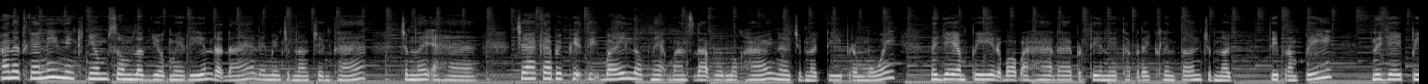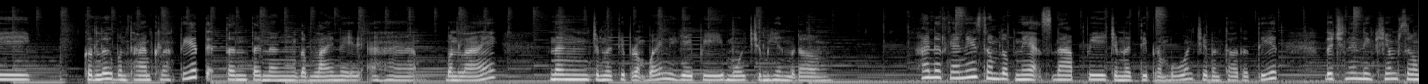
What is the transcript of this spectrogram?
ហើយនៅថ្ងៃនេះនាងខ្ញុំសូមលើកយកមេរៀនដដែលដែលមានចំណងជើងថាចំណីអាហារចាការពិភាក្សាទី3លោកអ្នកបានស្ដាប់រួចមកហើយនៅចំណុចទី6និយាយអំពីរបបអាហារដែលប្រធានាធិបតី Clinton ចំណុចទី7និយាយពីកន្លឹះបន្ថែមខ្លះទៀតតេតិនទៅនឹងតម្លៃនៃអាហារបន្លែ និងចំណុចទី8និយាយពីមួយជំហានម្ដងហើយនៅថ្ងៃនេះសូមលោកអ្នកស្ដាប់ពីចំណុចទី9ជាបន្តទៅទៀតដូច្នេះនាងខ្ញុំសូម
